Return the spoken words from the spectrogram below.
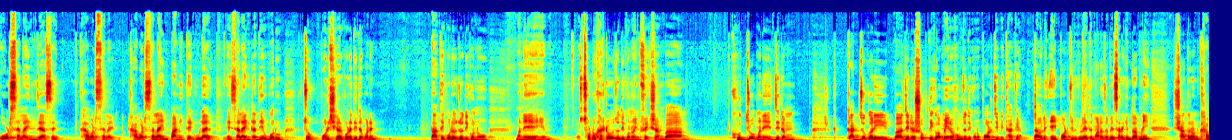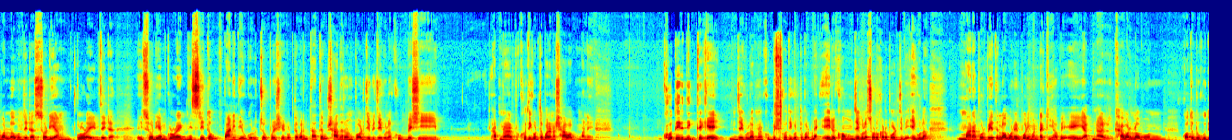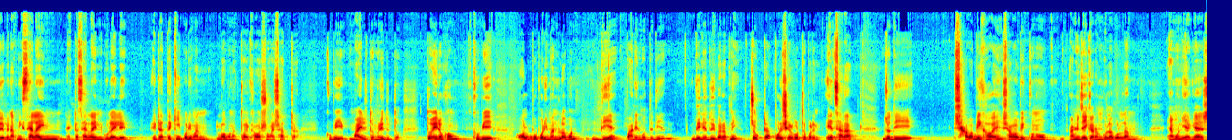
ওর স্যালাইন যে আছে, খাবার স্যালাইন খাবার স্যালাইন পানিতে গুলায় এই স্যালাইনটা দিয়েও গরুর চোখ পরিষ্কার করে দিতে পারেন। তাতে করেও যদি কোনো মানে ছোটোখাটো যদি কোনো ইনফেকশন বা ক্ষুদ্র মানে যেটা কার্যকরী বা যেটার শক্তি কম এরকম যদি কোনো পরজীবী থাকে, তাহলে এই পরজীবীগুলো এতে মারা যাবে। এছাড়া কিন্তু আপনি সাধারণ খাবার লবণ যেটা, সোডিয়াম ক্লোরাইড যেটা, এই সোডিয়াম ক্লোরাইড মিশ্রিত পানি দিয়েও গরুর চোখ পরিষ্কার করতে পারেন। তাতেও সাধারণ পরজীবী যেগুলো খুব বেশি আপনার ক্ষতি করতে পারে না স্বাভাবিক মানে ক্ষতির দিক থেকে যেগুলো আপনার খুব বেশি ক্ষতি করতে পারবে না, এইরকম যেগুলো ছোটোখাটো পরজীবী, এগুলো মারা পড়বে। এতে লবণের পরিমাণটা কি হবে? এই আপনার খাবার লবণ কতটুকু দেবেন? আপনি স্যালাইন, একটা স্যালাইন গুলাইলে এটাতে কি পরিমাণ লবণাক্ত হয় খাওয়ার সময় স্বাদটা? খুবই মাইল্ড তো, মৃদু তো। তো এরকম খুবই অল্প পরিমাণ লবণ দিয়ে, পানির মধ্যে দিয়ে দিনে দুইবার আপনি চোখটা পরিষ্কার করতে পারেন। এছাড়া যদি স্বাভাবিক হয়, স্বাভাবিক কোনো, আমি যেই কারণগুলো বললাম, অ্যামোনিয়া গ্যাস,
